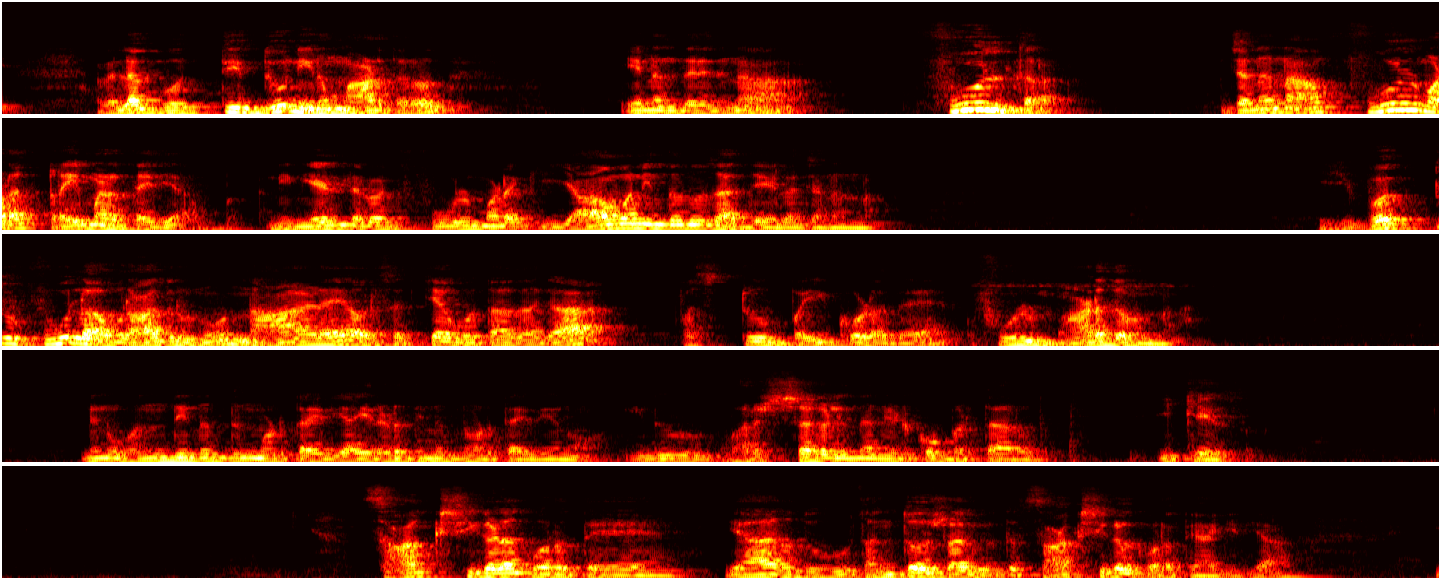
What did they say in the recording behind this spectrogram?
ಅವೆಲ್ಲ ಗೊತ್ತಿದ್ದು ನೀನು ಮಾಡ್ತಾರೋ ಏನಂದರೆ ಇದನ್ನು ಫೂಲ್ ಥರ ಜನನ ಫೂಲ್ ಮಾಡೋಕ್ಕೆ ಟ್ರೈ ಮಾಡ್ತಾ ಇದೆಯಾ. ನೀನು ಹೇಳ್ತಿರೋ ಫೂಲ್ ಮಾಡೋಕ್ಕೆ ಯಾವನಿಂದನೂ ಸಾಧ್ಯ ಇಲ್ಲ ಜನನ. ಇವತ್ತು ಫೂಲ್ ಅವರಾದ್ರೂ ನಾಳೆ ಅವ್ರ ಸತ್ಯ ಗೊತ್ತಾದಾಗ ಫಸ್ಟು ಬೈಕೊಳ್ಳೋದೆ ಫೂಲ್ ಮಾಡಿದವನ್ನ ನೀನು ಒಂದು ದಿನದ್ದು ನೋಡ್ತಾ ಇದೆಯಾ, ಎರಡು ದಿನದ್ದು ನೋಡ್ತಾ ಇದೆಯೇನೋ? ಇದು ವರ್ಷಗಳಿಂದ ನಡ್ಕೊಂಡು ಬರ್ತಾ ಇರೋದು ಈ ಕೇಸು. ಸಾಕ್ಷಿಗಳ ಕೊರತೆ. ಯಾರದು? ಸಂತೋಷ ವಿರುದ್ಧ ಸಾಕ್ಷಿಗಳ ಕೊರತೆ ಆಗಿದೆಯಾ?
